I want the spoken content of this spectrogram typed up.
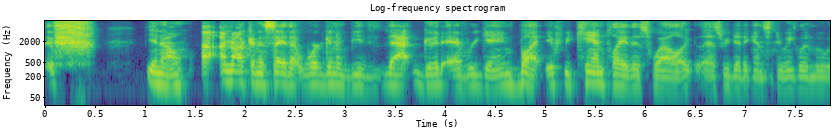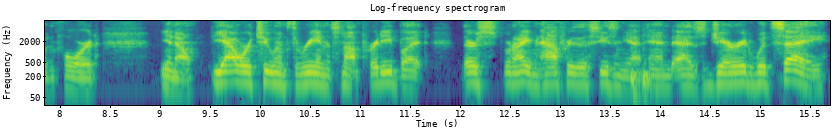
if, you know, I'm not going to say that we're going to be that good every game, but if we can play this well as we did against New England moving forward, you know, yeah, we're two and three and it's not pretty, but there's we're not even halfway through the season yet. And as Jared would say,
